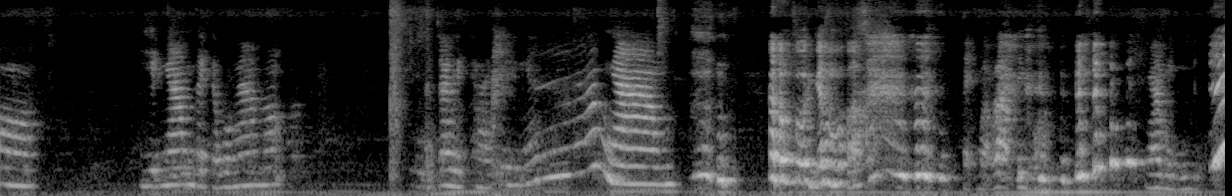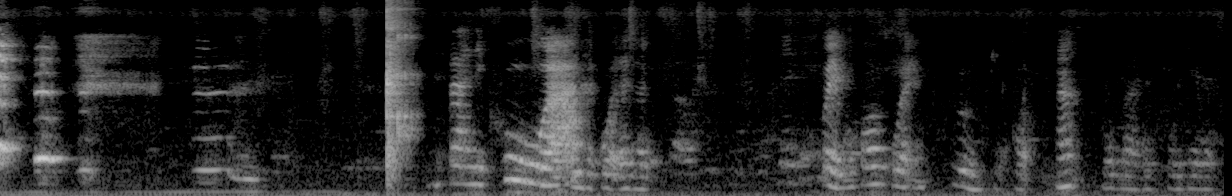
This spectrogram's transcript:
เคยห่อเห็ดงามแต่กับบ่งามเนาะอาจารย์เด็กขายคืองามงามพูดกันบ่แตกแบบว่าติดงามอย่างนี้ตาเด็กขัวต้องจะกล้วยได้ใช่กล้วยบ่พ่อกล้วยอืมเกี่ยวกล้วยฮะไม่ได้ไม่ได้ไม่ได้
